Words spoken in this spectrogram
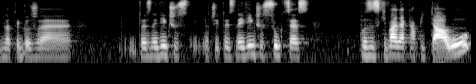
dlatego że to jest największy, znaczy to jest największy sukces pozyskiwania kapitału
